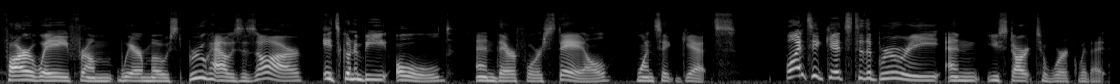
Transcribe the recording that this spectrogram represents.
far away from where most brew houses are, it's going to be old and therefore stale once it gets once it gets to the brewery and you start to work with it.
